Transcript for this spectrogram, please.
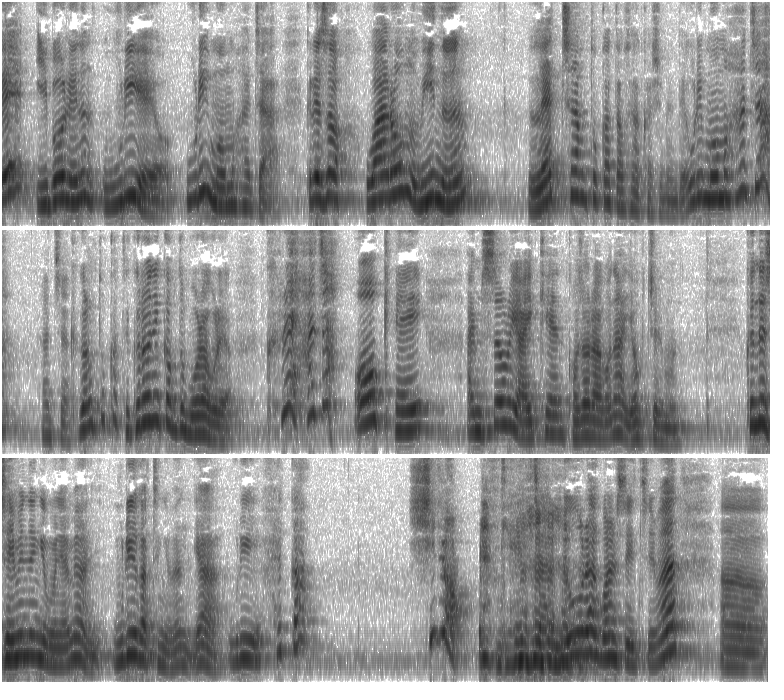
대? 이번에는 우리예요. 우리 뭐뭐 하자. 그래서 why don't we는 let'랑 똑같다고 생각하시면 돼요. 우리 뭐뭐 하자. 하자. 그거랑 똑같아. 그러니까 또 뭐라 그래요? 그래, 하자. 오케이. I'm sorry, I can. 거절하거나 역질문. 근데 재밌는 게 뭐냐면, 우리 같은 경우는, 야, 우리 할까? 싫어! 이렇게, 자, no라고 할 수 있지만, 어,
